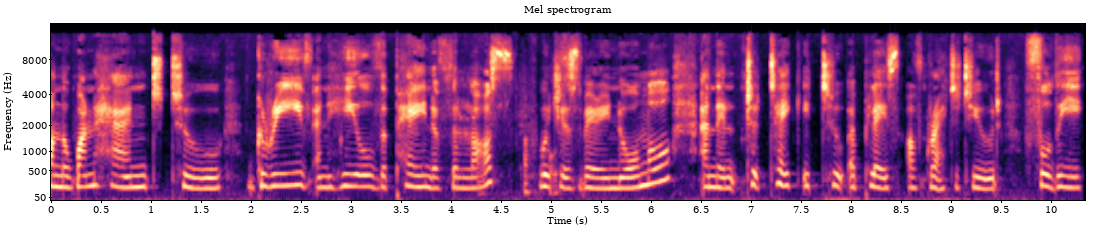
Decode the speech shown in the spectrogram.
on the one hand, to grieve and heal the pain of the loss, of which is very normal, and then to take it to a place of gratitude for the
